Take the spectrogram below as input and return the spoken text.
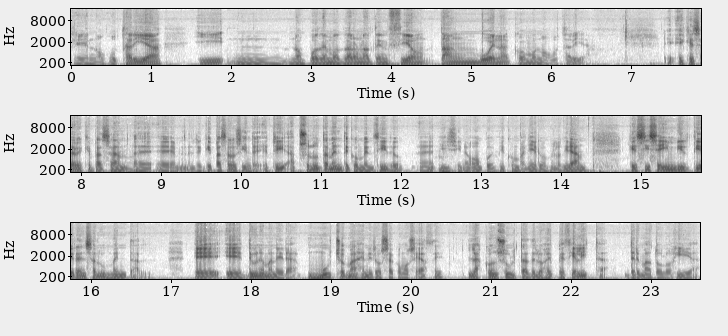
que nos gustaría y mm, no podemos dar una atención tan buena como nos gustaría. Eh, es que sabes qué pasa, mm. eh, eh pasa lo siguiente. Estoy absolutamente convencido, eh, y mm. si no, pues mis compañeros me lo dirán, que si se invirtiera en salud mental de una manera mucho más generosa como se hace, las consultas de los especialistas, dermatología,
